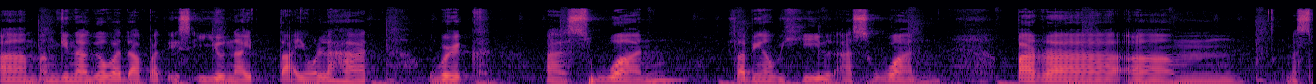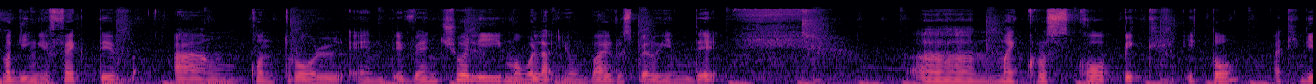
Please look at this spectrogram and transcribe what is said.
Um, ang ginagawa dapat is i-unite tayong lahat, work as one, sabi nga we heal as one para um, mas maging effective ang control and eventually mawala yung virus pero hindi. Uh, microscopic ito at hindi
